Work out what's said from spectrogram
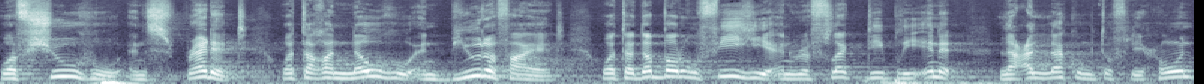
وَافْشُوهُ and spread it. وَتَغَنَّوْهُ and beautify it. وَتَدَبَّرُوا فِيهِ and reflect deeply in it. لَعَلَّكُمْ تُفْلِحُونَ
